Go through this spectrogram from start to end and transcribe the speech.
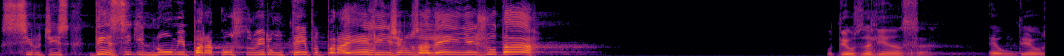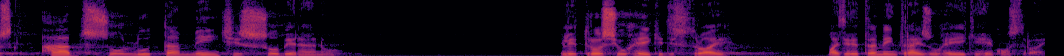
Ciro diz: Designou-me para construir um templo para ele em Jerusalém e em Judá. O Deus da aliança é um Deus absolutamente soberano. Ele trouxe o rei que destrói, mas ele também traz o rei que reconstrói.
